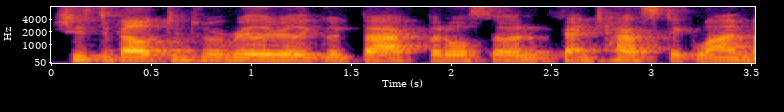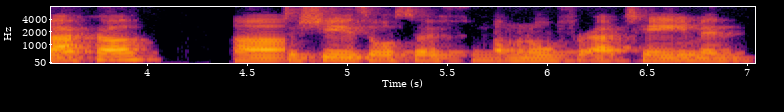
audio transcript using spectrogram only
she's developed into a really, really good back, but also a fantastic linebacker. Uh, so she is also phenomenal for our team. And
